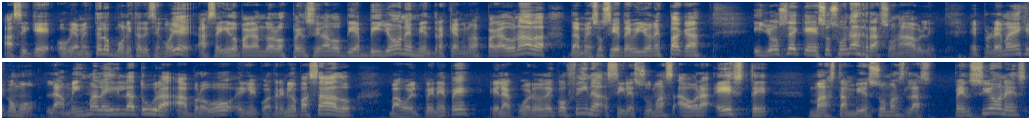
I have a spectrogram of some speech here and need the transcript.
así que obviamente los bonistas dicen, oye, has seguido pagando a los pensionados 10 billones mientras que a mí no has pagado nada, dame esos 7 billones para acá. Y yo sé que eso suena razonable. El problema es que como la misma legislatura aprobó en el cuatrenio pasado, bajo el PNP, el acuerdo de Cofina, si le sumas ahora este, más también sumas las pensiones,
